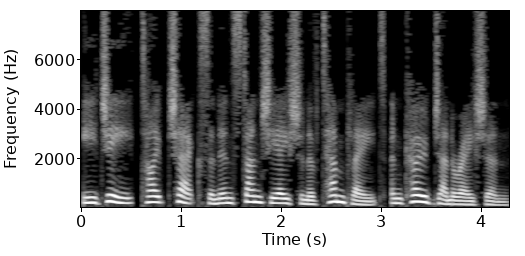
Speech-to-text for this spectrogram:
e.g., type checks and instantiation of template and code generation.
